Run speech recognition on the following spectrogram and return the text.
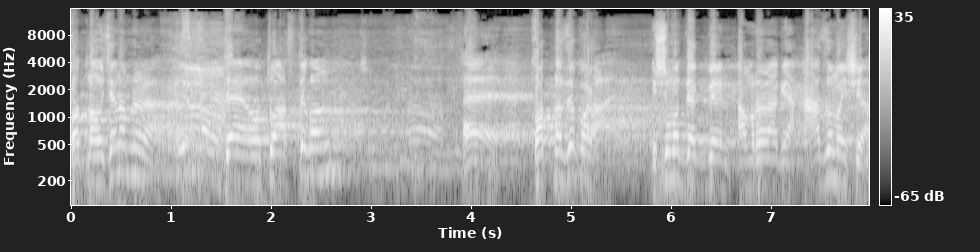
খতনা হয়েছে না আপনারা? অত আসতে কন। হ্যাঁ খতনা যে করা এই সময় দেখবেন আমরা আগে আজম আইসা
